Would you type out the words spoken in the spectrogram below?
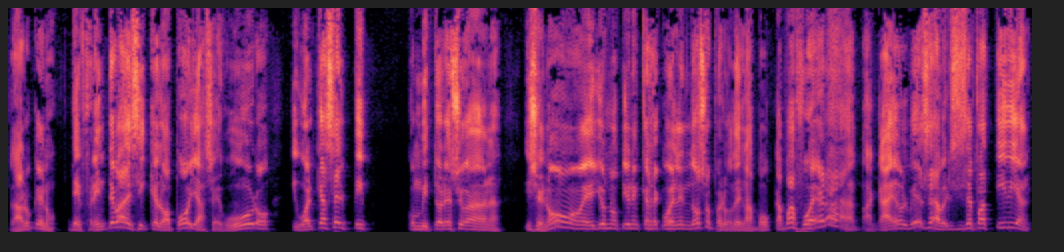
Claro que no. De frente va a decir que lo apoya, seguro. Igual que hace el PIB con Victoria Ciudadana. Dice, no, ellos no tienen que recoger el endoso, pero de la boca para afuera, para acá, olvídese, a ver si se fastidian.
